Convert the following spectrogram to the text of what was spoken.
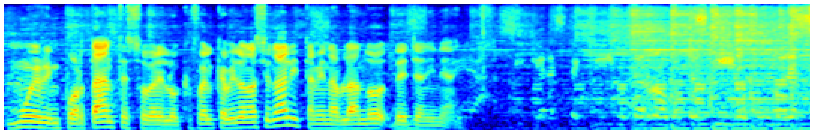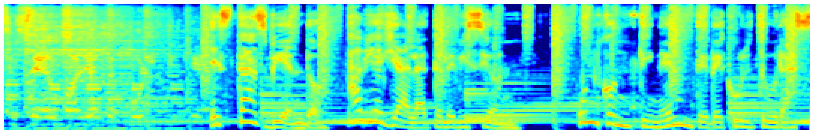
muy importante sobre lo que fue el Cabildo Nacional y también hablando de Janine Áñez. Estás viendo Avia Yala Televisión, un continente de culturas.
